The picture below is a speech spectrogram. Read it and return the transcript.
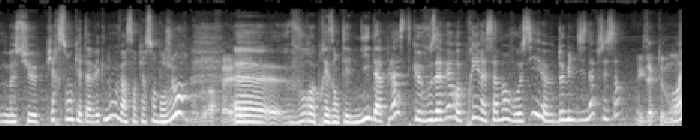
Monsieur Pierson qui est avec nous. Vincent Pierson, bonjour. Bonjour Raphaël. Euh, vous représentez Nidaplast que vous avez repris récemment, vous aussi, euh, 2019, c'est ça? Exactement. ouais.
